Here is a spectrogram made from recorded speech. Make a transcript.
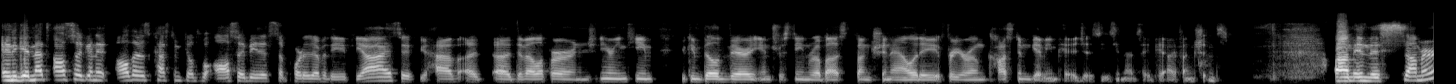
And again, that's also going to, all those custom fields will also be supported over the API. So if you have a, a developer or an engineering team, you can build very interesting, robust functionality for your own custom giving pages using those API functions. Um, in this summer,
